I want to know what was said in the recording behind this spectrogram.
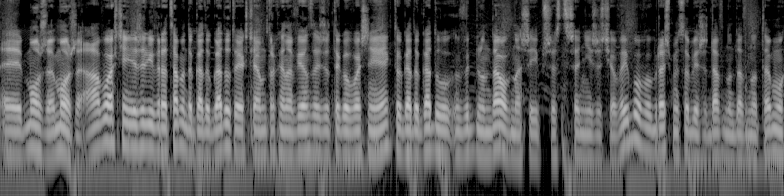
E, może, może. A właśnie jeżeli wracamy do gadu-gadu, to ja chciałem trochę nawiązać do tego właśnie, jak to gadu-gadu wyglądało w naszej przestrzeni życiowej, bo wyobraźmy sobie, że dawno, dawno temu,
